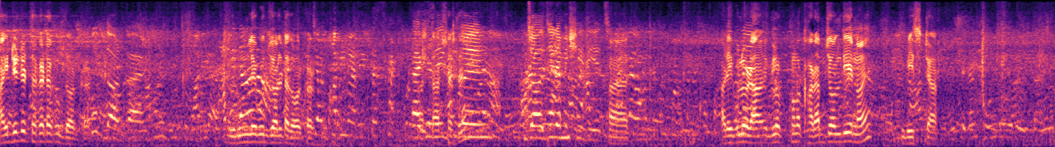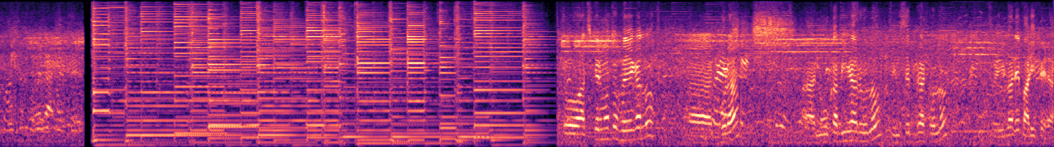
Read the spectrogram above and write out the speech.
হাইড্রেটেড থাকাটা খুব দরকার। খুব দরকার। নুন লেবুর জলটা দরকার খুব। তার সাথে? জল জিরা মিশিয়ে দিয়েছি। হ্যাঁ আর এগুলো এগুলো কোনো খারাপ জল দিয়ে নয় বীজটা তো আজকের মতো হয়ে গেল ঘোরা নৌকা বিহার হলো প্রিন্সেপ ঘাট হলো, তো এইবারে বাড়ি ফেরা।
